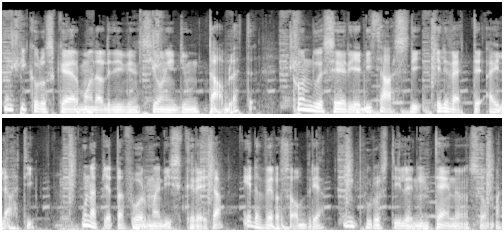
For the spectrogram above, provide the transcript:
un piccolo schermo dalle dimensioni di un tablet con due serie di tasti e levette ai lati, una piattaforma discreta e davvero sobria, in puro stile Nintendo insomma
